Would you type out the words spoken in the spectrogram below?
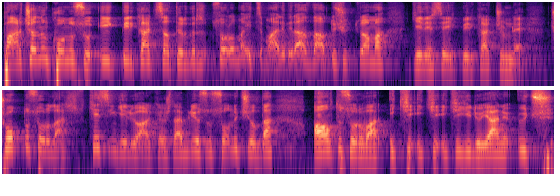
Parçanın konusu ilk birkaç satırdır. Sorulma ihtimali biraz daha düşüktür ama gelirse ilk birkaç cümle. Çoklu sorular kesin geliyor arkadaşlar. Biliyorsunuz son 3 yılda 6 soru var. 2 2 2 gidiyor. Yani 3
